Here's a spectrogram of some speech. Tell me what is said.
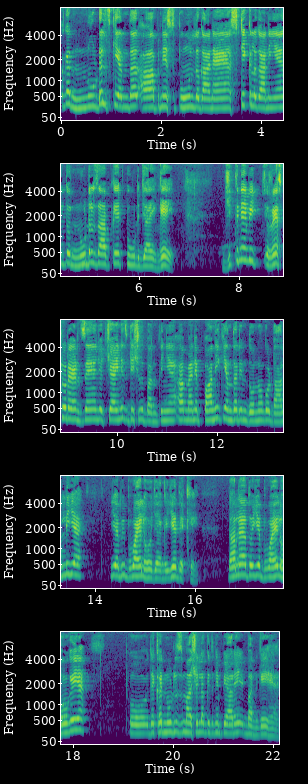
اگر نوڈلز کے اندر آپ نے سپون لگانا ہے سٹک لگانی ہے، تو نوڈلز آپ کے ٹوٹ جائیں گے۔ جتنے بھی ریسٹورینٹس ہیں جو چائنیز ڈشز بنتی ہیں، اب میں نے پانی کے اندر ان دونوں کو ڈال لیا ہے، یہ ابھی بوائل ہو جائیں گے، یہ دیکھیں۔ ڈالا ہے تو یہ بوائل ہو گئے ہیں۔ تو دیکھیں نوڈلز ماشاءاللہ کتنے پیارے بن گئے ہیں۔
